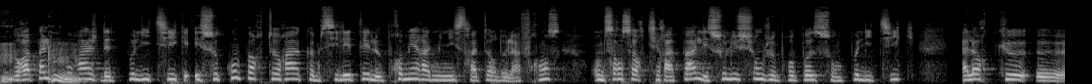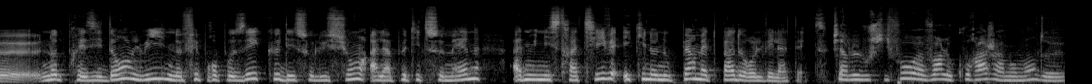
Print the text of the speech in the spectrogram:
n'aura pas le courage d'être politique et se comportera comme s'il était le premier administrateur de la France, on ne s'en sortira pas. Les solutions que je propose sont politiques, alors que euh, notre président, lui, ne fait proposer que des solutions à la petite semaine administrative et qui ne nous permettent pas de relever la tête. Pierre Lelouch, il faut avoir le courage à un moment de,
